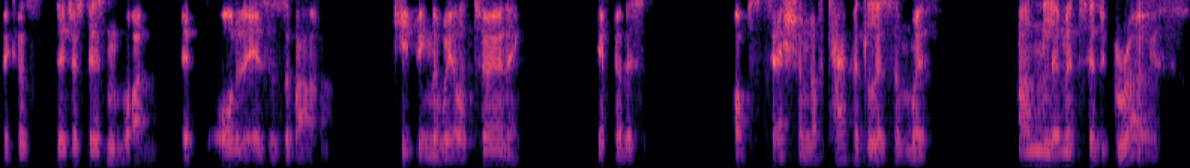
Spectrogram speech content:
because there just isn't one. It, all it is is about keeping the wheel turning. You know, this obsession of capitalism with unlimited growth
